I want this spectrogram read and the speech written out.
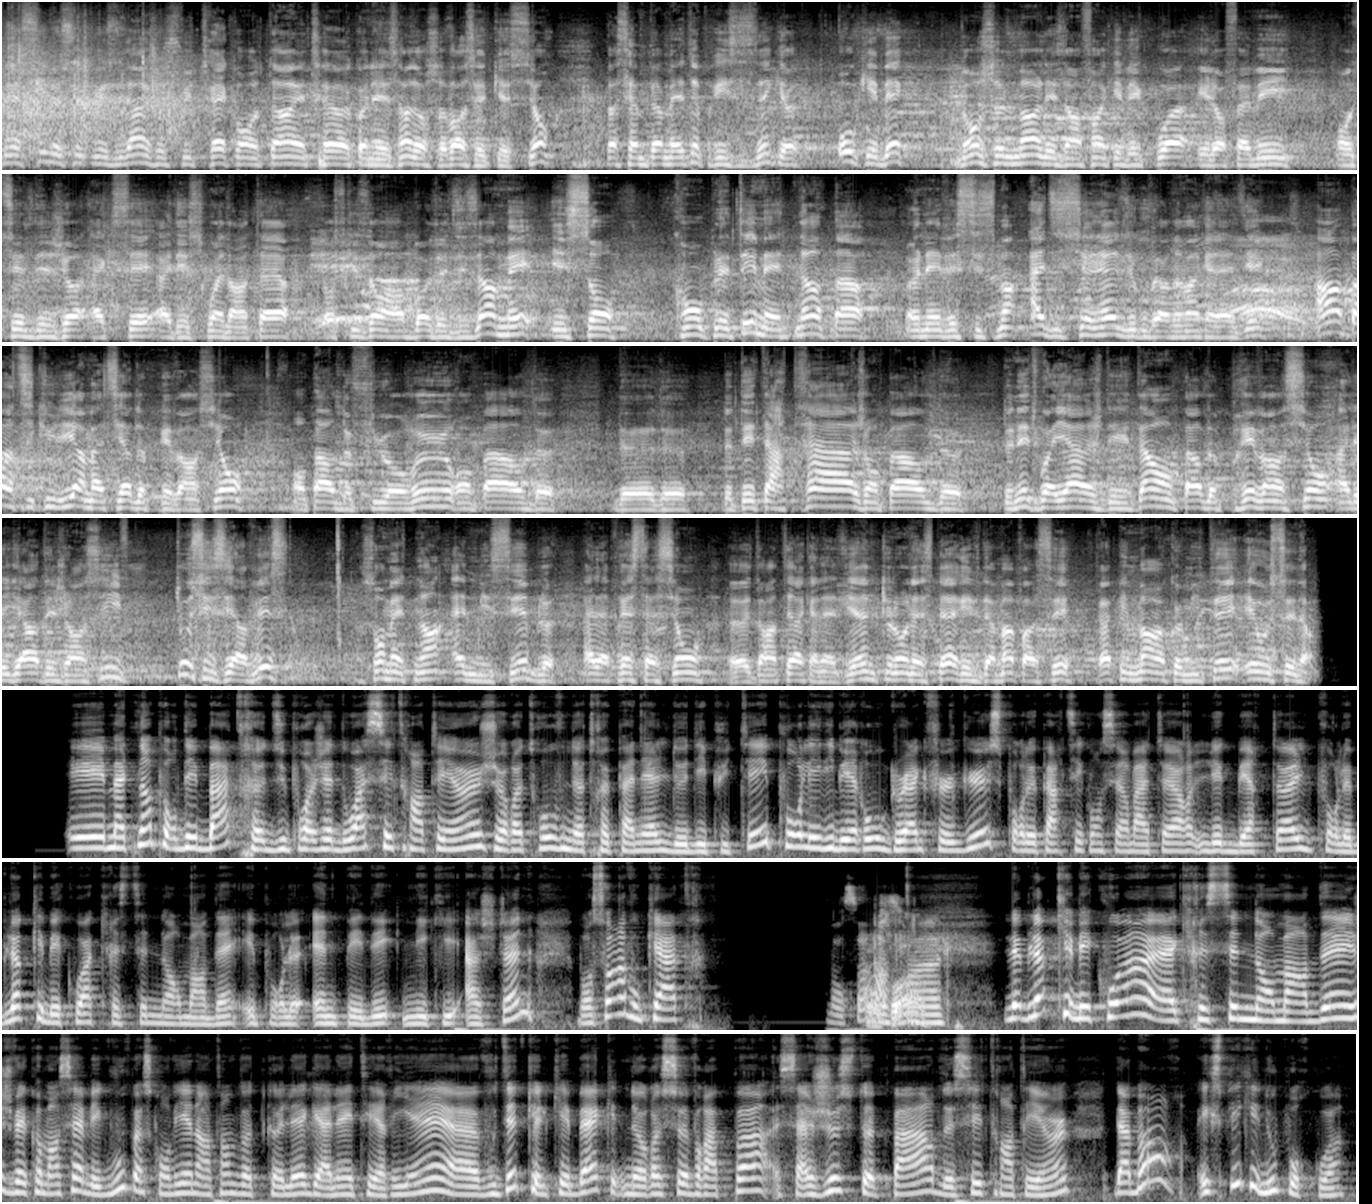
Merci, M. le Président. Je suis très content et très reconnaissant de recevoir cette question parce que ça me permettait de préciser qu'au Québec, non seulement les enfants québécois et leurs familles ont-ils déjà accès à des soins dentaires lorsqu'ils ont en bas de 10 ans, mais ils sont complétés maintenant par un investissement additionnel du gouvernement canadien, en particulier en matière de prévention. On parle de fluorure, on parle de, de, détartrage, on parle de, nettoyage des dents, on parle de prévention à l'égard des gencives. Tous ces services sont maintenant admissibles à la prestation euh, dentaire canadienne, que l'on espère évidemment passer rapidement en comité et au Sénat. Et maintenant, pour débattre du projet de loi C-31, je retrouve notre panel de députés. Pour les libéraux, Greg Fergus, pour le Parti conservateur, Luc Berthold, pour le Bloc québécois, Christine Normandin et pour le NPD, Nikki Ashton. Bonsoir à vous quatre. Bonsoir. Bonsoir. Le Bloc québécois, euh, Christine Normandin, je vais commencer avec vous parce qu'on vient d'entendre votre collègue Alain Terrien. Euh, vous dites que le Québec ne recevra pas sa juste part de ces 31. D'abord, expliquez-nous pourquoi.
